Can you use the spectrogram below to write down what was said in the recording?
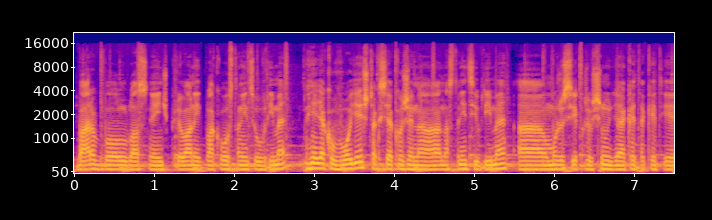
Bar bol vlastne inšpirovaný vlakovou stanicou v Ríme. Hneď ako vôjdeš, tak si akože na, na stanici v Ríme a môžeš si akože všimnúť nejaké také tie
